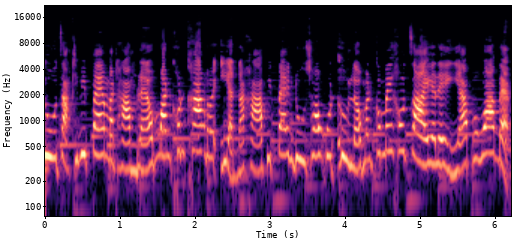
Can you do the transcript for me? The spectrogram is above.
ดูจากที่พี่แป้งมาทำแล้วมันค่อนข้างละเอียดนะคะ พี่แป้งดูช่องคนอื่นแล้วมันก็ไม่เข้าใจอะไรอย่างเงี้ยเพราะว่าแบบ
